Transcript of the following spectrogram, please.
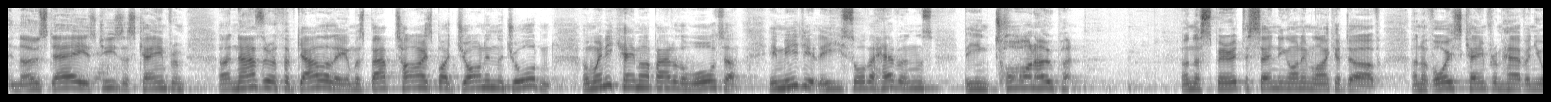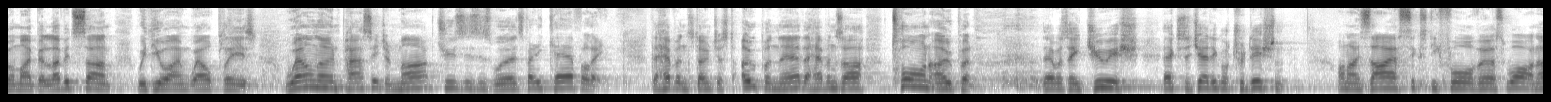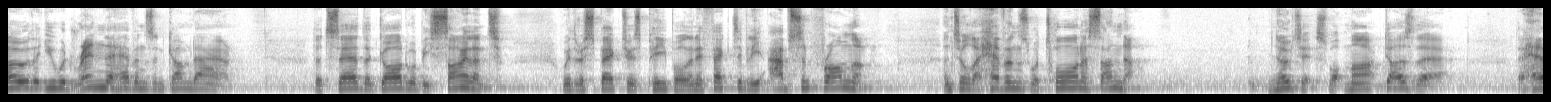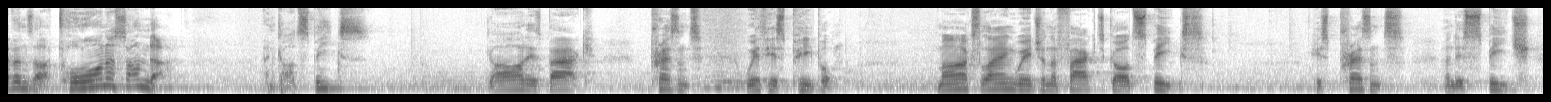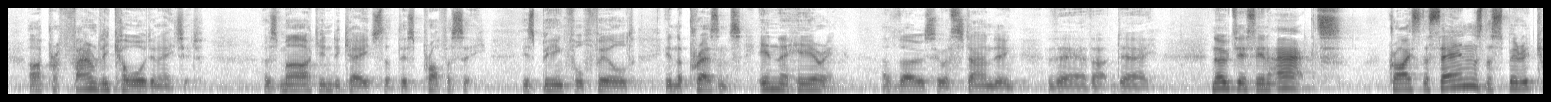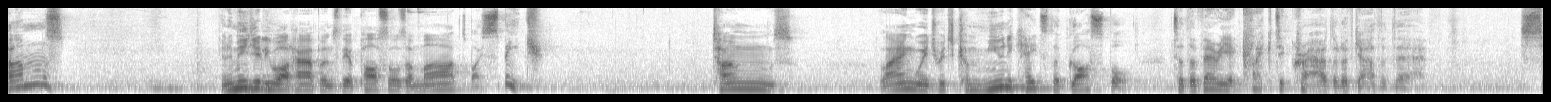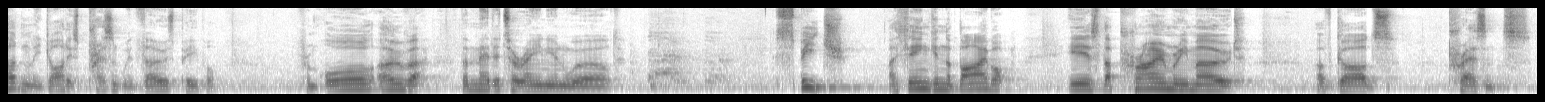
In those days, Jesus came from uh, Nazareth of Galilee and was baptized by John in the Jordan. And when he came up out of the water, immediately he saw the heavens being torn open and the Spirit descending on him like a dove. And a voice came from heaven You are my beloved Son, with you I am well pleased. Well known passage, and Mark chooses his words very carefully. The heavens don't just open there, the heavens are torn open. There was a Jewish exegetical tradition on Isaiah 64, verse 1 Oh, that you would rend the heavens and come down, that said that God would be silent with respect to his people and effectively absent from them until the heavens were torn asunder. Notice what Mark does there. The heavens are torn asunder, and God speaks. God is back, present with his people. Mark's language and the fact God speaks, his presence and his speech are profoundly coordinated, as Mark indicates that this prophecy is being fulfilled in the presence, in the hearing of those who are standing there that day. Notice in Acts, Christ ascends, the Spirit comes, and immediately what happens? The apostles are marked by speech, tongues, language which communicates the gospel to the very eclectic crowd that have gathered there. Suddenly, God is present with those people from all over the Mediterranean world. Speech, I think, in the Bible is the primary mode of God's presence.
